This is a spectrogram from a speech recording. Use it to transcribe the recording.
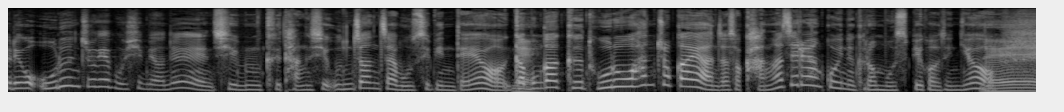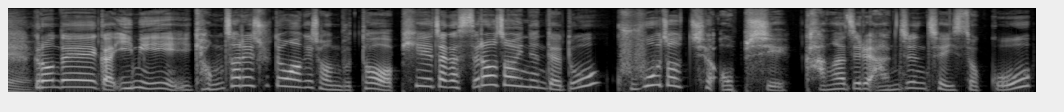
그리고 오른쪽에 보시면은 지금 그 당시 운전자 모습인데요. 그러니까 네. 뭔가 그 도로 한쪽 가에 앉아서 강아지를 안고 있는 그런 모습이거든요. 네. 그런데 그러니까 이미 이 경찰이 출동하기 전부터 피해자가 쓰러져 있는데도 구호 조치 없이 강아지를 앉은 채 있었고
